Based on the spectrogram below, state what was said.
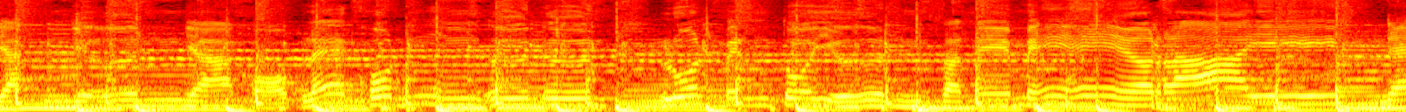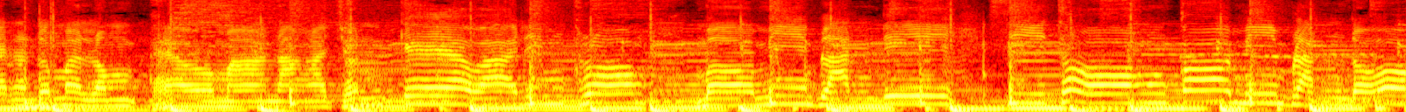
ยัดยืนอย่าขอบและคนอื่นๆล้วนเป็นตัวยืนสเสน่ห์เมรัยแดดนั้นต้นมาลมแผ่วมานางชนแก้วดิมคลองบ่มีบลันดี สีทองก็มีบลันดอง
